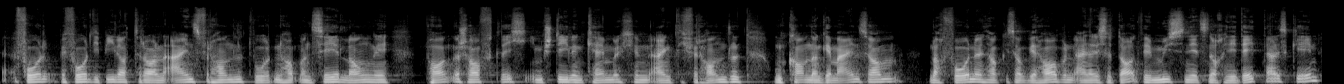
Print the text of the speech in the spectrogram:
äh, vor, bevor die bilateralen Eins verhandelt wurden, hat man sehr lange partnerschaftlich im stillen Kämmerchen eigentlich verhandelt und kam dann gemeinsam nach vorne und hat gesagt, wir haben ein Resultat, wir müssen jetzt noch in die Details gehen.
